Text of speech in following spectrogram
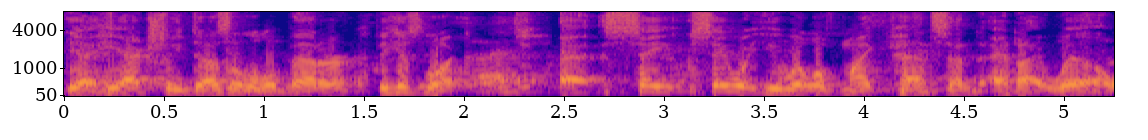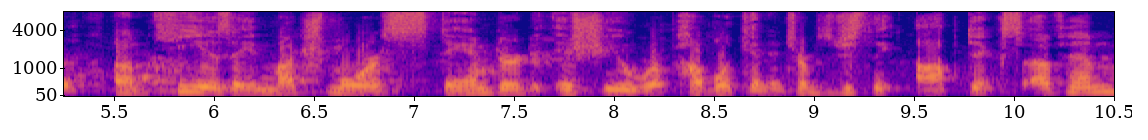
Yeah, he actually does a little better because look, uh, say say what you will of Mike Pence, and, and I will. Um, he is a much more standard issue Republican in terms of just the optics of him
